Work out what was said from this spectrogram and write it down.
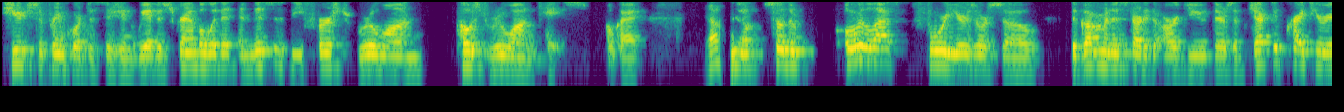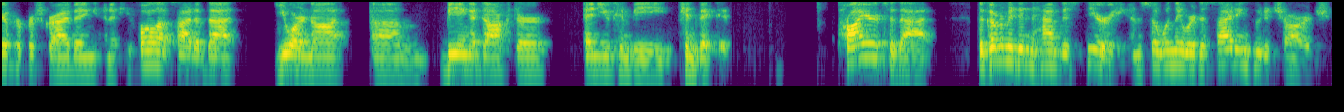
Huge Supreme Court decision. We had to scramble with it, and this is the first Ruan post Ruan case. Okay. Yeah. You know, so the over the last four years or so, the government has started to argue there's objective criteria for prescribing, and if you fall outside of that, you are not um, being a doctor and you can be convicted. Prior to that, the government didn't have this theory. And so when they were deciding who to charge,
